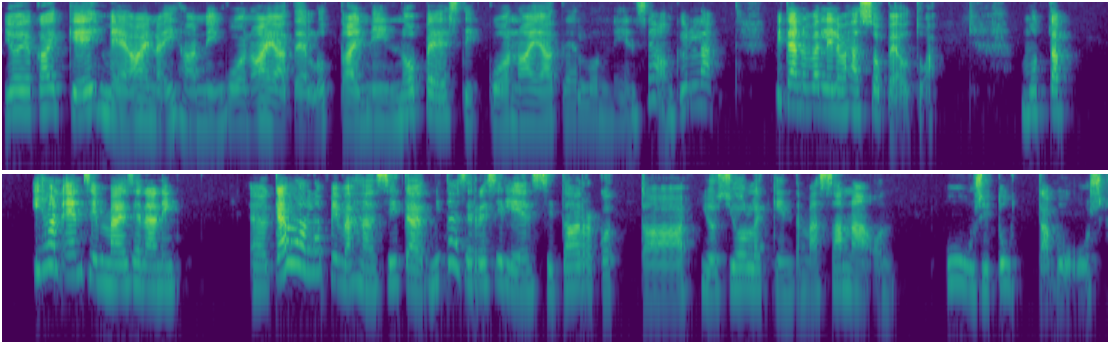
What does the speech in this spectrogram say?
Joo, ja kaikki ei mene aina ihan niin kuin on ajatellut tai niin nopeasti kuin on ajatellut, niin se on kyllä pitänyt välillä vähän sopeutua. Mutta ihan ensimmäisenä niin käydään läpi vähän sitä, että mitä se resilienssi tarkoittaa, jos jollekin tämä sana on uusi tuttavuus.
